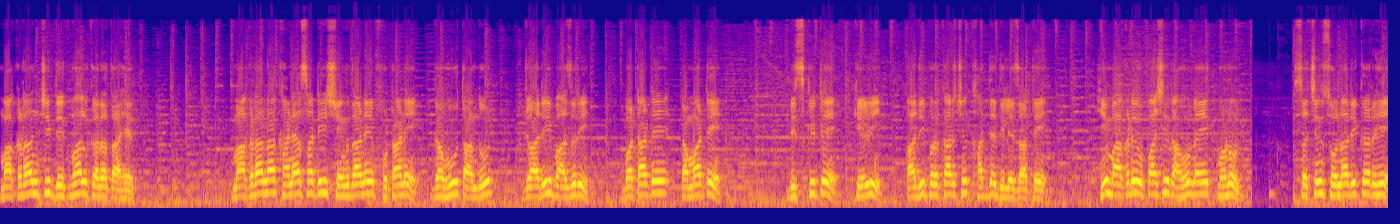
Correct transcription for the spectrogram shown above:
माकडांची देखभाल करत आहेत. माकडांना खाण्यासाठी शेंगदाणे फुटाणे गहू तांदूळ ज्वारी बाजरी बटाटे टमाटे बिस्किटे केळी आदी प्रकारचे खाद्य दिले जाते. ही माकडे उपाशी राहू नयेत म्हणून सचिन सोनारीकर हे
